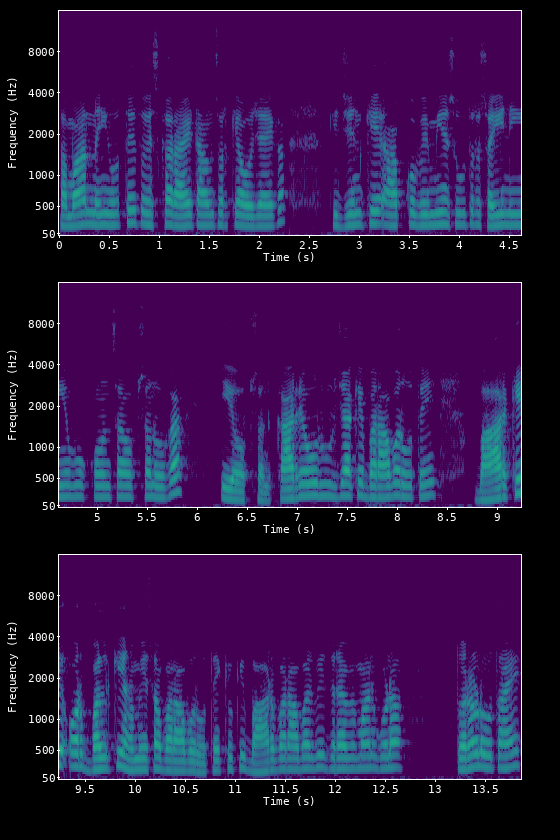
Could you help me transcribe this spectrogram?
समान नहीं होते। तो इसका राइट आंसर क्या हो जाएगा कि जिनके आपको विमीय सूत्र सही नहीं है, वो कौन सा ऑप्शन होगा? ए ऑप्शन कार्य और ऊर्जा के बराबर होते हैं भार के और बल के हमेशा बराबर होते हैं, क्योंकि भार बराबर भी द्रव्यमान गुणा त्वरण होता है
